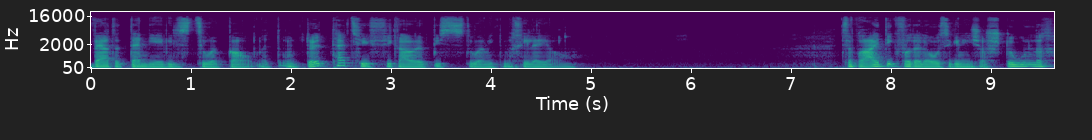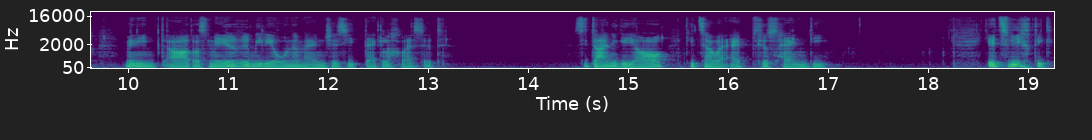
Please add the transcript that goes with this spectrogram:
werden dem jeweils zugeordnet. Und dort hat es häufig auch etwas zu tun mit dem Kirchenjahr. Die Verbreitung der Losungen ist erstaunlich. Man nimmt an, dass mehrere Millionen Menschen sie täglich lesen. Seit einigen Jahren gibt es auch eine App fürs Handy. Jetzt wichtig,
